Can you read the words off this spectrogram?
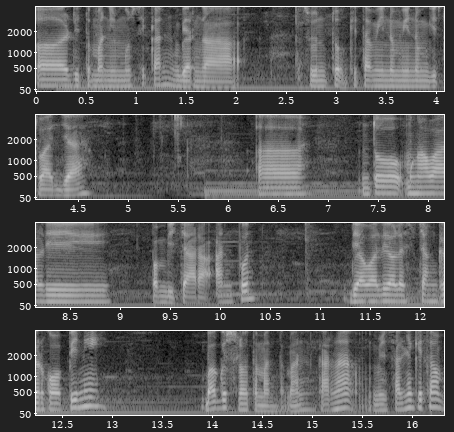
uh, ditemani musik kan biar nggak suntuk kita minum-minum gitu aja. Uh, untuk mengawali pembicaraan pun diawali oleh secangkir kopi nih bagus loh teman-teman. Karena misalnya kita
